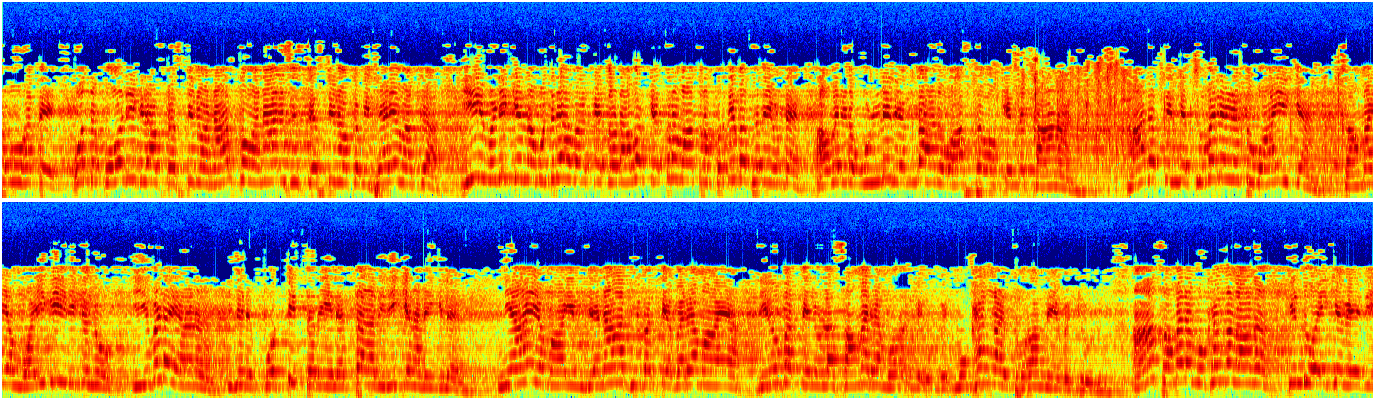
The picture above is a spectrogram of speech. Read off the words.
സമൂഹത്തെ ഒന്ന് പോളിഗ്രാഫ് ടെസ്റ്റിനോ നാർക്കോ അനാലിസിസ് ടെസ്റ്റിനോ ഒക്കെ വിധേയമാക്കുക. ഈ വിളിക്കുന്ന മുദ്രാവാക്യത്തോട് അവർക്ക് എത്രമാത്രം പ്രതിബദ്ധതയുണ്ട്? അവരുടെ ഉള്ളിൽ എന്താണ് വാസ്തവം? എന്ന് കാണാൻ കാലത്തിന്റെ ചുമരെഴുത്ത് വായിക്കാൻ സമയം വൈകിയിരിക്കുന്നു. ഇവിടെയാണ് ഇതൊരു പൊട്ടിത്തെറിയിൽ എത്താതിരിക്കണമെങ്കിൽ ന്യായമായും ജനാധിപത്യപരമായ രൂപത്തിലുള്ള സമര മുഖങ്ങൾ തുറന്നേ പറ്റുള്ളൂ. ആ സമരമുഖങ്ങളാണ് ഹിന്ദു ഐക്യവേദി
